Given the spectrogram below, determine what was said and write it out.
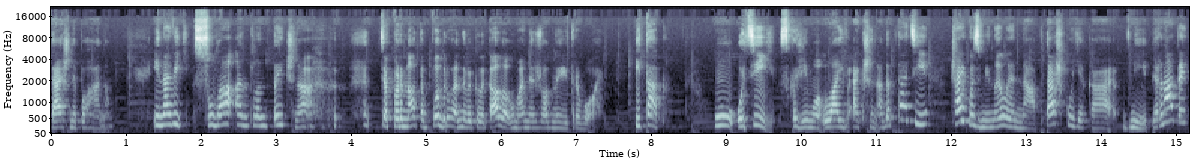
теж непогано. І навіть сула Атлантична, ця перната подруга не викликала у мене жодної тривоги. І так, у оцій, скажімо, лайв-екшн адаптації чайку змінили на пташку, яка вміє пірнати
